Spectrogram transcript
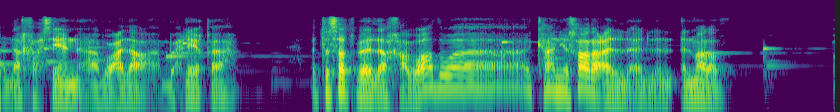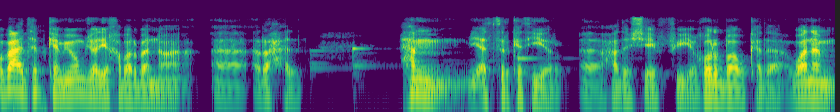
الأخ حسين أبو علاء أبو حليقة. اتصلت بالأخ عواض وكان يصارع المرض. وبعدها بكم يوم جالي خبر بأنه رحل. هم يأثر كثير آه هذا الشيء في غربة وكذا. وأنا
